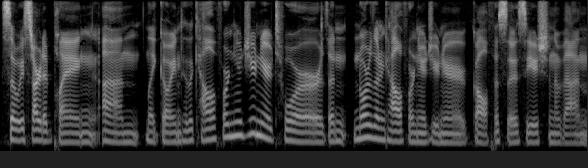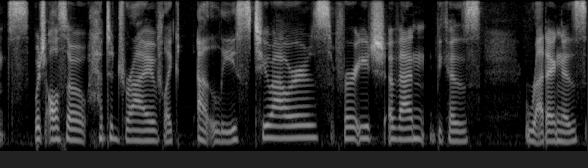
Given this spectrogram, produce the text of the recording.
So we started playing, um, like going to the California Junior Tour, the Northern California Junior Golf Association events, which also had to drive like at least two hours for each event because Redding is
